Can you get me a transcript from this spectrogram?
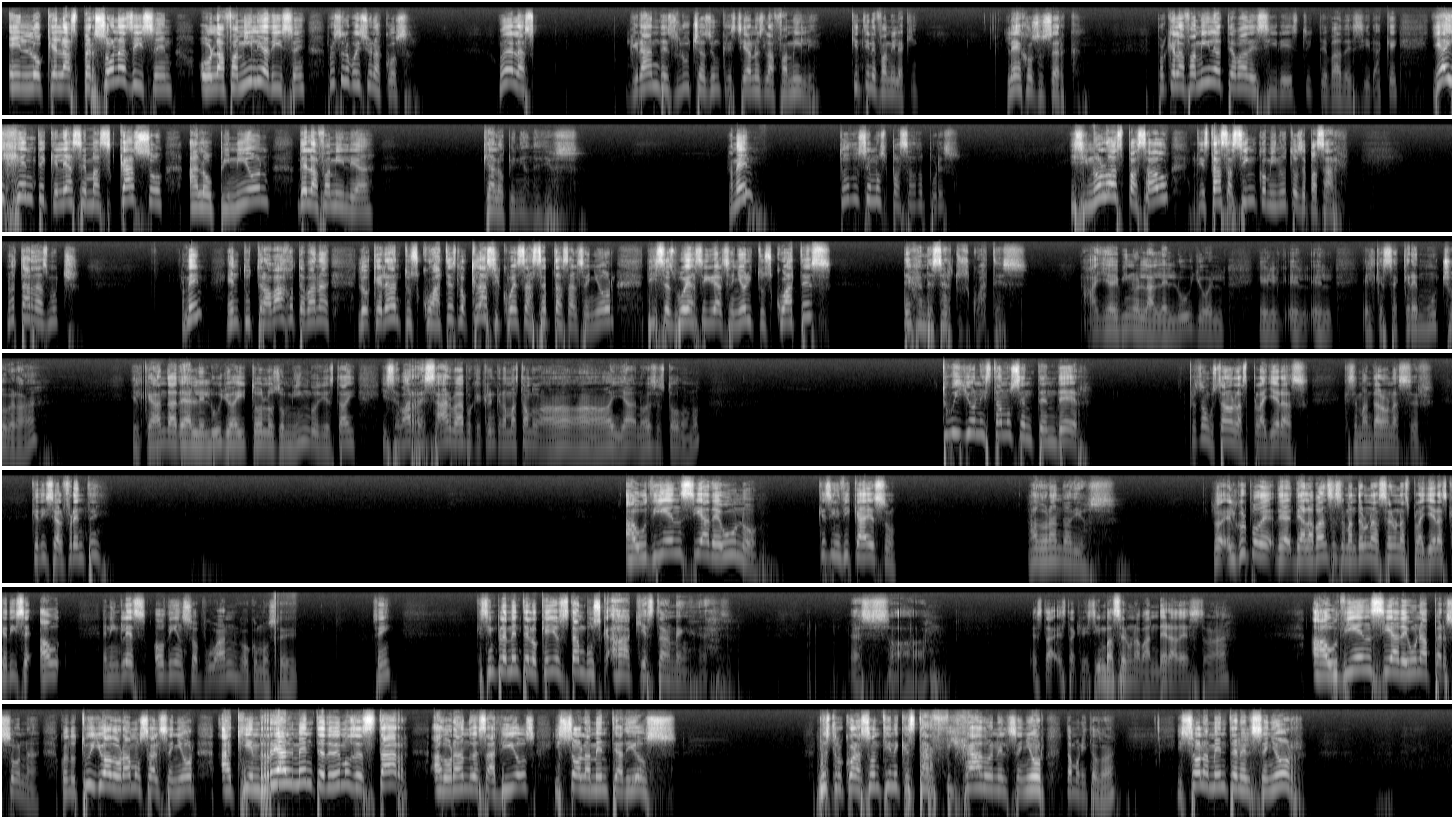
en lo que las personas dicen o la familia dice. Por eso le voy a decir una cosa. Una de las grandes luchas de un cristiano es la familia. ¿Quién tiene familia aquí? Lejos o cerca. Porque la familia te va a decir esto y te va a decir aquello. Y hay gente que le hace más caso a la opinión de la familia que a la opinión de Dios. Amén. Todos hemos pasado por eso. Y si no lo has pasado, estás a cinco minutos de pasar. No tardas mucho. Amén. En tu trabajo te van a, lo que eran tus cuates, lo clásico es aceptas al Señor, dices voy a seguir al Señor y tus cuates dejan de ser tus cuates. Ay, ahí vino el aleluyo, el, el, que se cree mucho, ¿verdad? El que anda de aleluya ahí todos los domingos y está ahí y se va a rezar, ¿verdad? Porque creen que nada más estamos, ah, ah, ah, ya, no, eso es todo, ¿no? Tú y yo necesitamos entender. Por eso me gustaron las playeras que se mandaron a hacer. ¿Qué dice al frente? Audiencia de uno. ¿Qué significa eso? Adorando a Dios. El grupo de, alabanza se mandaron a hacer unas playeras que dice en inglés Audience of One, o como se. ¿Sí? Que simplemente lo que ellos están buscando. Ah, aquí están, ven. Esta, esta Cristín va a ser una bandera de esto. ¿ah? Audiencia de una persona. Cuando tú y yo adoramos al Señor, a quien realmente debemos de estar adorando es a Dios y solamente a Dios. Nuestro corazón tiene que estar fijado en el Señor. Están bonitas, ¿verdad? Y solamente en el Señor.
